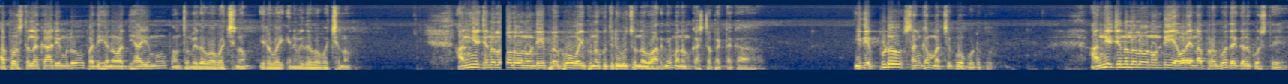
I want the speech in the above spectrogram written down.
అపోస్తల కార్యములు పదిహేనవ అధ్యాయము పంతొమ్మిదవ వచనం ఇరవై ఎనిమిదవ వచనం. అన్యజనులలో నుండి ప్రభు వైపునకు తిరుగుతున్న వారిని మనం కష్టపెట్టక. ఇది ఎప్పుడూ సంఘం మర్చిపోకూడదు. అన్యజనులలో నుండి ఎవరైనా ప్రభు దగ్గరకు వస్తే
